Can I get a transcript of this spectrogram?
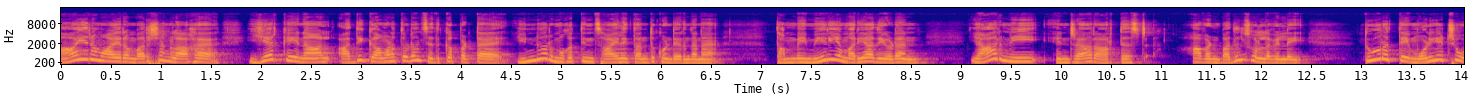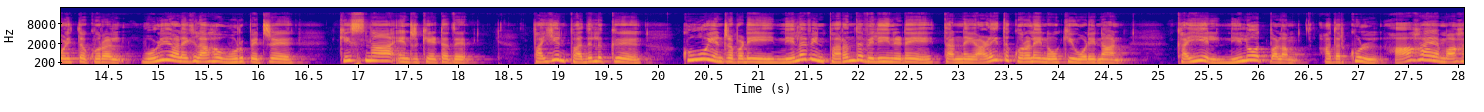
ஆயிரம் ஆயிரம் வருஷங்களாக இயற்கையினால் அதிகவனத்துடன் செதுக்கப்பட்ட இன்னொரு முகத்தின் சாயலை தந்து கொண்டிருந்தன. தம்மை மீறிய மரியாதையுடன் யார் நீ? என்றார் ஆர்டிஸ்ட். அவன் பதில் சொல்லவில்லை. தூரத்தை மொழியற்று ஒழித்த குரல் ஒளி அலைகளாக உருப்பெற்று கிஸ்னா என்று கேட்டது. பையன் பதிலுக்கு கூ என்றபடி நிலவின் பரந்த வெளியினிடே தன்னை அழைத்த குரலை நோக்கி ஓடினான். கையில் நீலோத்பலம் அதற்குள் ஆகாயமாக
